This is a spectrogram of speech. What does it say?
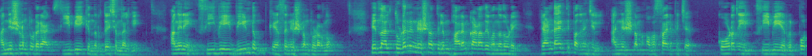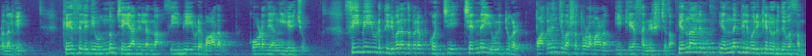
അന്വേഷണം തുടരാൻ സി ബി ഐക്ക് നിർദ്ദേശം നൽകി. അങ്ങനെ സി ബി ഐ വീണ്ടും കേസന്വേഷണം തുടർന്നു. എന്നാൽ തുടരന്വേഷണത്തിലും ഫലം കാണാതെ വന്നതോടെ രണ്ടായിരത്തി പതിനഞ്ചിൽ അന്വേഷണം അവസാനിപ്പിച്ച് കോടതിയിൽ സി ബി ഐ റിപ്പോർട്ട് നൽകി. കേസിൽ ഇനി ഒന്നും ചെയ്യാനില്ലെന്ന സി ബി ഐയുടെ വാദം കോടതി അംഗീകരിച്ചു. സി ബി ഐയുടെ തിരുവനന്തപുരം കൊച്ചി ചെന്നൈ യൂണിറ്റുകൾ പതിനഞ്ച് വർഷത്തോളമാണ് ഈ കേസ് അന്വേഷിച്ചത്. എന്നാലും എന്നെങ്കിലും ഒരിക്കൽ ഒരു ദിവസം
